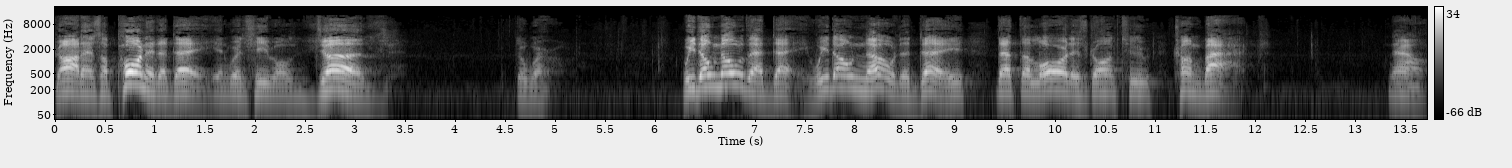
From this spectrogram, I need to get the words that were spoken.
God has appointed a day in which He will judge the world. We don't know that day. We don't know the day that the Lord is going to come back. Now,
